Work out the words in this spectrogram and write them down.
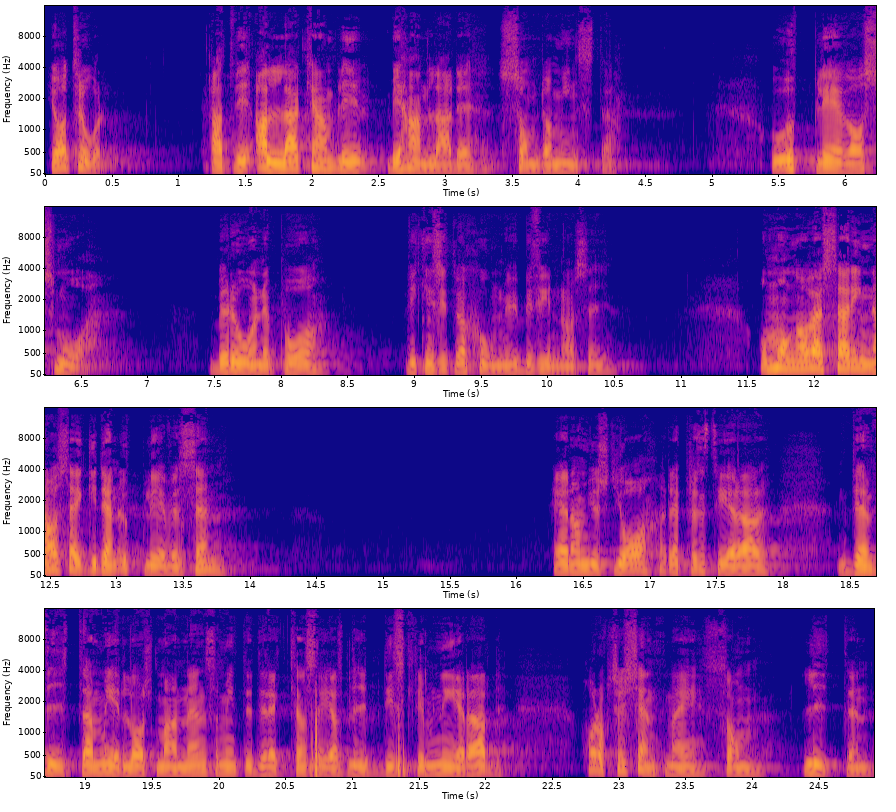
Jag tror att vi alla kan bli behandlade som de minsta och uppleva oss små beroende på vilken situation vi befinner oss i. Och Många av oss här inne har säkert den upplevelsen. Även om just jag representerar den vita medelårsmannen som inte direkt kan sägas bli diskriminerad har också känt mig som liten.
